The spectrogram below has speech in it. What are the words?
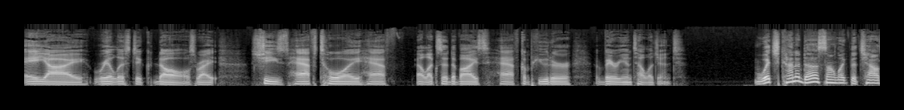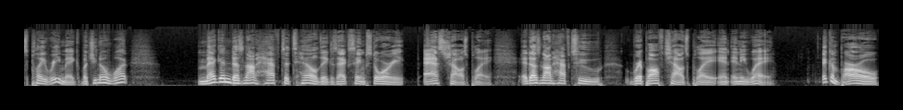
AI realistic dolls, right? She's half toy, half Alexa device, half computer, very intelligent which kind of does sound like the Child's Play remake. But you know what? Megan does not have to tell the exact same story as Child's Play. It does not have to rip off Child's Play in any way. It can borrow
